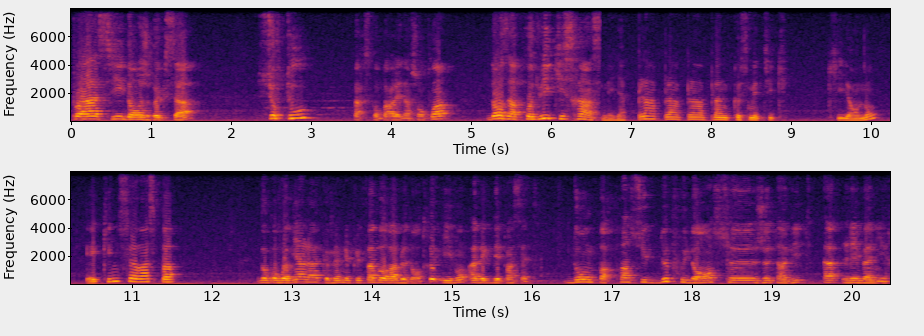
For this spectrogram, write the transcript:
pas si dangereux que ça, surtout, parce qu'on parlait d'un shampoing, dans un produit qui se rince. Mais il y a plein, plein, plein, plein de cosmétiques qui en ont et qui ne se rincent pas. Donc on voit bien là que même les plus favorables d'entre eux, ils vont avec des pincettes. Donc par principe de prudence, euh, je t'invite à les bannir.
